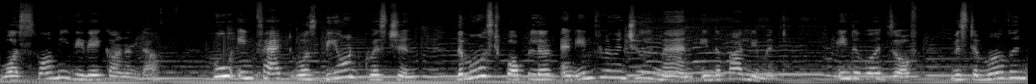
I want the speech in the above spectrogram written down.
was Swami Vivekananda, who in fact was beyond question the most popular and influential man in the parliament, in the words of Mr. Mervyn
